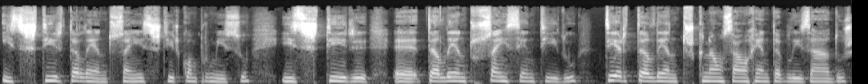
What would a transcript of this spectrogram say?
Existir talento sem existir compromisso, existir uh, talento sem sentido, ter talentos que não são rentabilizados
